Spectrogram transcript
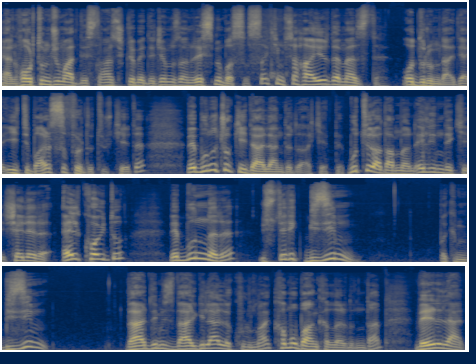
Yani hortumcu maddesini ansiklopedide Cem Uzan'ın resmi basılsa kimse hayır demezdi. O durumdaydı. Yani itibarı sıfırdı Türkiye'de. Ve bunu çok iyi değerlendirdi AKP. Bu tür adamların elindeki şeylere el koydu. Ve bunları üstelik bizim bakın bizim verdiğimiz vergilerle kurulan kamu bankalarından verilen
